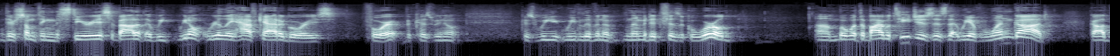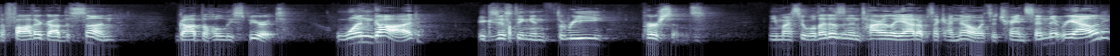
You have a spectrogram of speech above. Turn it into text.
there's something mysterious about it that we, we don't really have categories for it because we don't because we, we live in a limited physical world. Um, but what the Bible teaches is that we have one God God the Father, God the Son, God the Holy Spirit. One God existing in three persons. You might say, well, that doesn't entirely add up. It's like, I know, it's a transcendent reality.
